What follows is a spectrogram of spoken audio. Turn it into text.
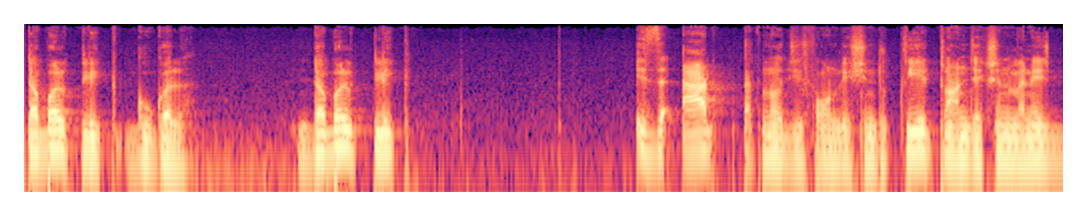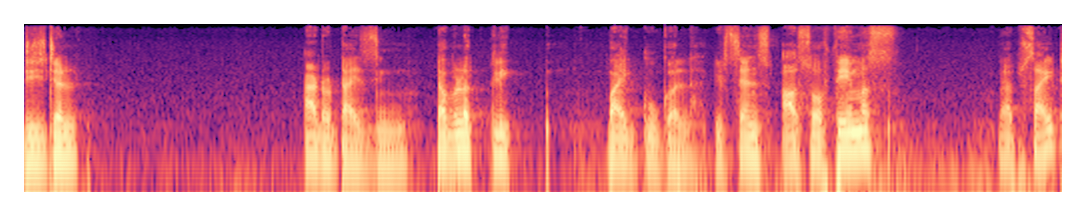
Double click google. Double click is the ad technology foundation to create transaction manage digital advertising. Double click by google. It's also famous website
